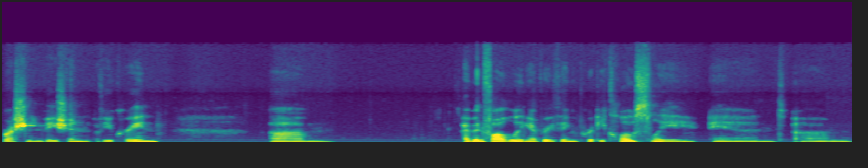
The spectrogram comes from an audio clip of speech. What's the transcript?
Russian invasion of Ukraine. Um, I've been following everything pretty closely, and um,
